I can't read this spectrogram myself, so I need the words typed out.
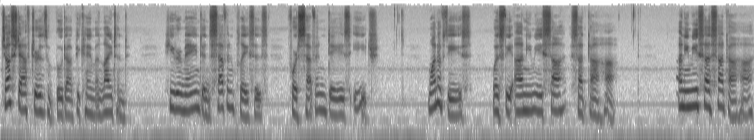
Just after the Buddha became enlightened, he remained in seven places for seven days each. One of these was the Animisa Sataha. Animisa Sataha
